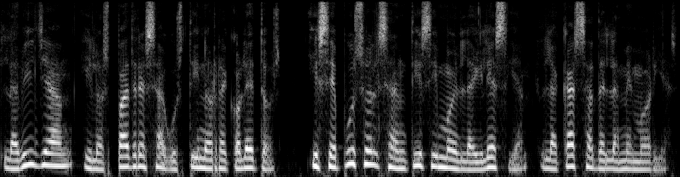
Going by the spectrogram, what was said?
la villa y los padres agustinos recoletos, y se puso el Santísimo en la iglesia, la casa de las memorias.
